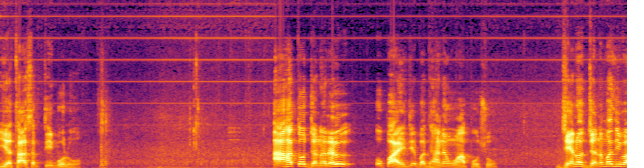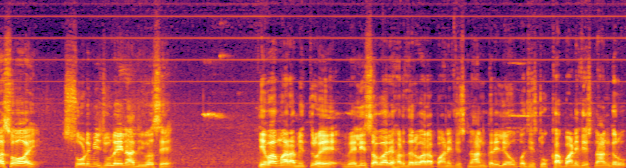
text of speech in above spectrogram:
યથાશક્તિ બોલવો. આ હતો જનરલ ઉપાય જે બધાને હું આપું છું. જેનો જન્મદિવસ હોય સોળમી જુલાઈના દિવસે, એવા મારા મિત્રોએ વહેલી સવારે હળદરવાળા પાણીથી સ્નાન કરી લેવું, પછી ચોખ્ખા પાણીથી સ્નાન કરવું.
